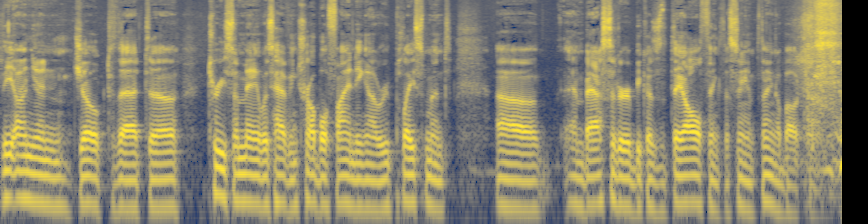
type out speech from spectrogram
The Onion joked that uh, Theresa May was having trouble finding a replacement uh, ambassador because they all think the same thing about her.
